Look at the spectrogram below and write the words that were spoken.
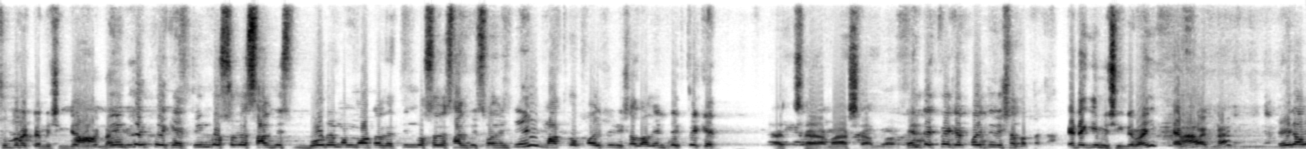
সুন্দর একটা মেশিন দিয়ে দিবেন না? এনটেক প্যাকেট তিন বছরের সার্ভিস বোর্ড এমন মডেলের তিন বছরের সার্ভিস ওয়ারেন্টি মাত্র পঁয়ত্রিশ হাজার এনটেক আচ্ছা মাশাআল্লাহ। এনটেক পঁয়ত্রিশ হাজার টাকা। এটা কি মেশিন রে ভাই? এফ ফাইভ না? এটাও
